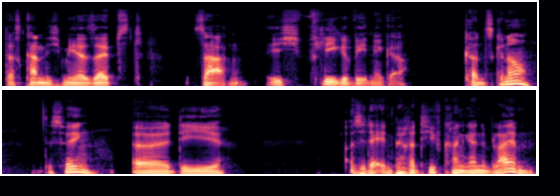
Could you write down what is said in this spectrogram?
Das kann ich mir ja selbst sagen. Ich fliege weniger. Ganz genau. Deswegen, äh, die, also der Imperativ kann gerne bleiben,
